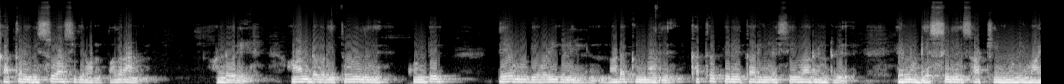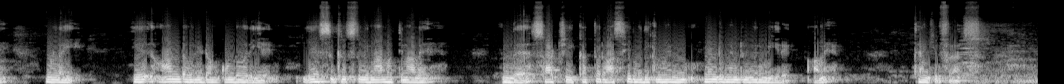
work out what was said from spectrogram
கத்தரை விசுவாசிக்கிறவன் பதறான். ஆண்டவரே ஆண்டவரை தொழுது கொண்டு தேவனுடைய வழிகளில் நடக்கும்போது கத்தர் பெரிய காரியங்களை செய்வார் என்று என்னுடைய சிறிய சாட்சியின் மூலியமாய் உங்களை ஏ- ஆண்டவரிடம் கொண்டு வருகிறேன். இயேசு கிறிஸ்துவின் நாமத்தினாலே இந்த சாட்சியை கத்தர் ஆசீர்வதிக்க வேண்டும் வேண்டும் என்று விரும்புகிறேன் ஆமே தேங்க்யூ ஃப்ரெண்ட்ஸ்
